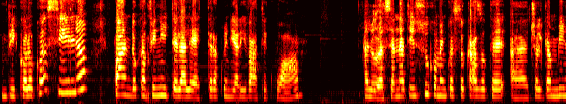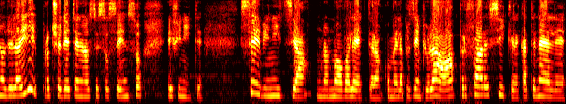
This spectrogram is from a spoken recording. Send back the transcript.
Un piccolo consiglio quando finite la lettera quindi arrivate qua allora se andate in su come in questo caso che eh, c'è il gambino della i procedete nello stesso senso e finite se vi inizia una nuova lettera come per esempio la A per fare sì che le catenelle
